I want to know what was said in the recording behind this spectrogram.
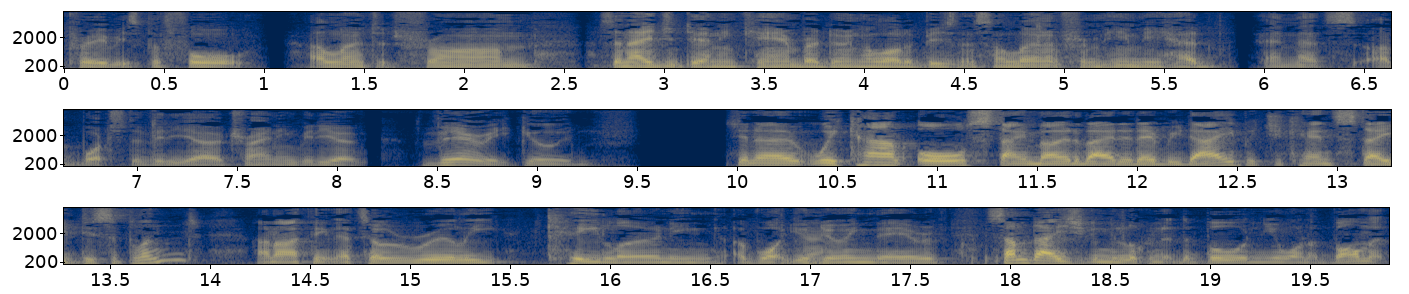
previous before. I learnt it from it's an agent down in Canberra doing a lot of business. I learned it from him. He had, and that's I watched a video, training video. Very good. You know, we can't all stay motivated every day, but you can stay disciplined. And I think that's a really key learning of what you're doing there. Some days you can be looking at the board and you want to vomit,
